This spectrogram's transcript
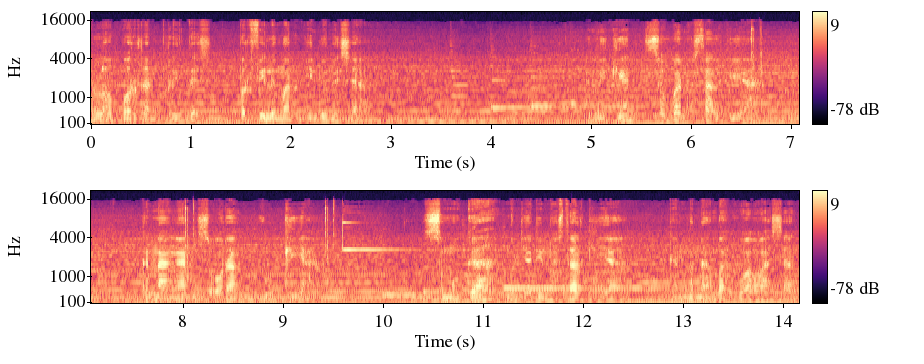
pelopor dan perintis perfilman Indonesia. Demikian Sobat Nostalgia, kenangan seorang Rukiah. Semoga menjadi nostalgia dan menambah wawasan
